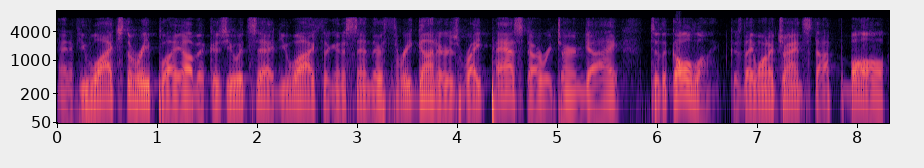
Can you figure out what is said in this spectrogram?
And if you watch the replay of it, because you had said you watch, they're going to send their three gunners right past our return guy to the goal line because they want to try and stop the ball.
